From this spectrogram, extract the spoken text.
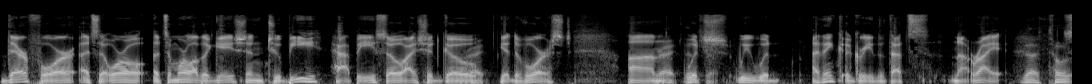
Therefore, it's a oral it's a moral obligation to be happy. So I should go Right. get divorced. Um, Right, that's which we would, I think, agree that that's not right. Yeah, totally.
